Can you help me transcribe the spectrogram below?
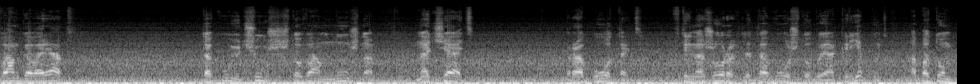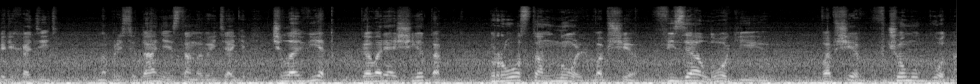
вам говорят такую чушь, что вам нужно начать работать в тренажерах для того, чтобы окрепнуть, а потом переходить на приседания и становые тяги. Человек, говорящий это, просто ноль вообще в физиологии, вообще в чем угодно.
